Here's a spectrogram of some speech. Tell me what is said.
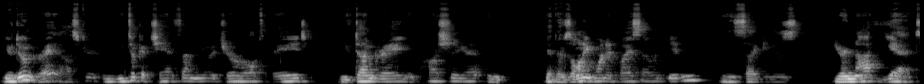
You're doing great, Oscar. We took a chance on you at your relative age. You've done great. You're crushing it. And if there's only one advice I would give you, and it's like, is you're not yet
